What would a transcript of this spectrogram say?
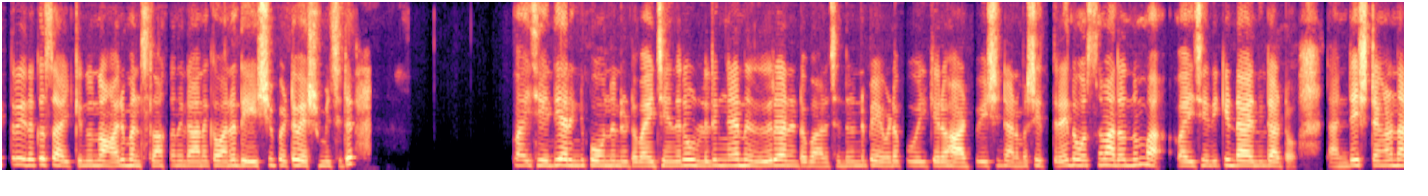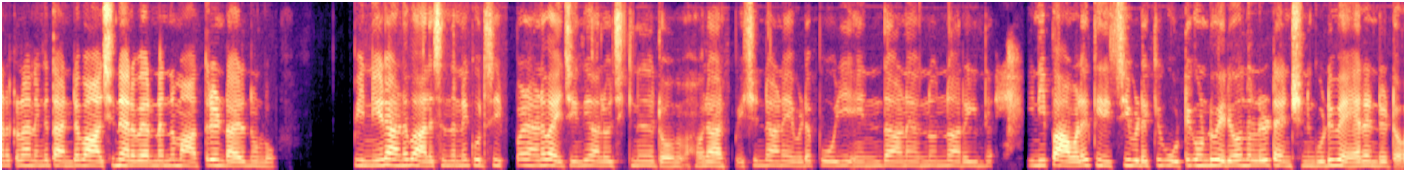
എത്ര ഇതൊക്കെ സഹിക്കുന്നു എന്ന് ആരും മനസ്സിലാക്കുന്നില്ല എന്നൊക്കെ പറഞ്ഞ് ദേഷ്യപ്പെട്ട് വിഷമിച്ചിട്ട് വൈജയന്തി ഇറങ്ങി പോകുന്നുണ്ട് കേട്ടോ വൈജയന്തിയുടെ ഉള്ളിൽ ഇങ്ങനെ നീറുകയാണ് കേട്ടോ ബാലചന്ദ്രൻ ഇപ്പോൾ എവിടെ പോയിരിക്കാനോ? ഹാർട്ട് പേഷ്യന്റ് ആണ്. പക്ഷേ ഇത്രയും ദിവസം അതൊന്നും വൈജയന്തിക്ക് ഉണ്ടായിരുന്നില്ല കേട്ടോ തന്റെ ഇഷ്ടങ്ങൾ നടക്കണം അല്ലെങ്കിൽ തന്റെ വാശി നിറവേറണമെന്ന് മാത്രമേ ഉണ്ടായിരുന്നുള്ളൂ. പിന്നീടാണ് ബാലചന്ദ്രനെ കുറിച്ച് ഇപ്പോഴാണ് വൈജയന്തി ആലോചിക്കുന്നത് കേട്ടോ ഒരു ഹാർട്ട് പേഷ്യന്റ് ആണ് എവിടെ പോയി എന്താണ് എന്നൊന്നും അറിയില്ല. ഇനിയിപ്പോൾ അവളെ തിരിച്ച് ഇവിടേക്ക് കൂട്ടിക്കൊണ്ട് വരുമോ എന്നുള്ളൊരു ടെൻഷനും കൂടി വേറെ ഉണ്ട് കേട്ടോ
